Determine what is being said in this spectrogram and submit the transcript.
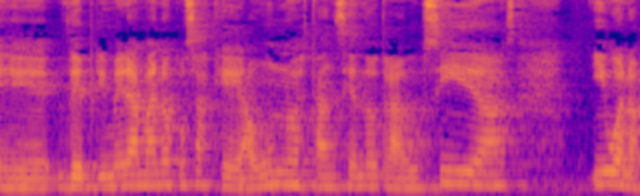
eh, de primera mano cosas que aún no están siendo traducidas. Y bueno,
